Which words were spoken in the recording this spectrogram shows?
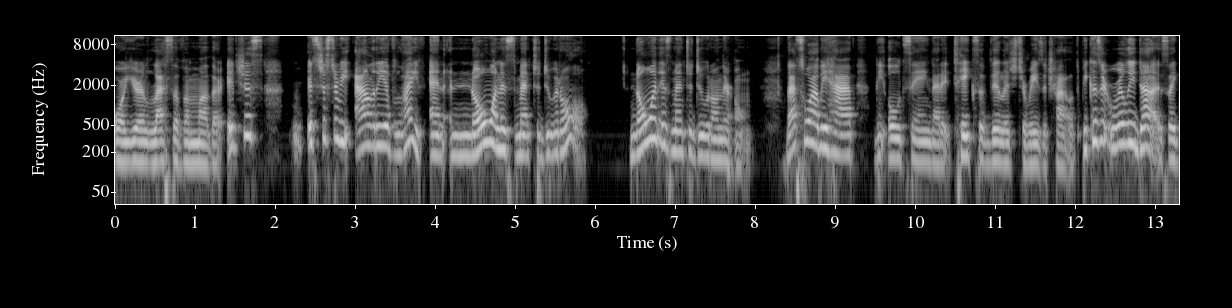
or you're less of a mother. It just it's just a reality of life and no one is meant to do it all. No one is meant to do it on their own. That's why we have the old saying that it takes a village to raise a child because it really does. Like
